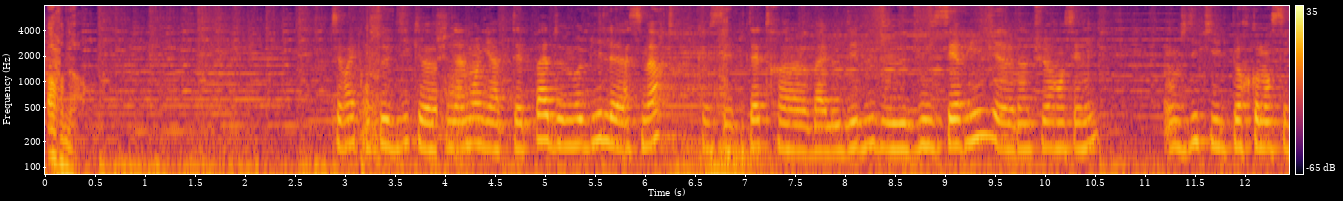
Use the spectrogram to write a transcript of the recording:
hors norme. C'est vrai qu'on se dit que finalement il n'y a peut-être pas de mobile à ce meurtre, que c'est peut-être euh, bah, le début d'une série, euh, d'un tueur en série. On se dit qu'il peut recommencer.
